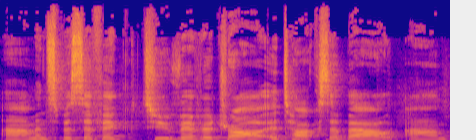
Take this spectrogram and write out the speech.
um, and specific to Vivitrol, it talks about um,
